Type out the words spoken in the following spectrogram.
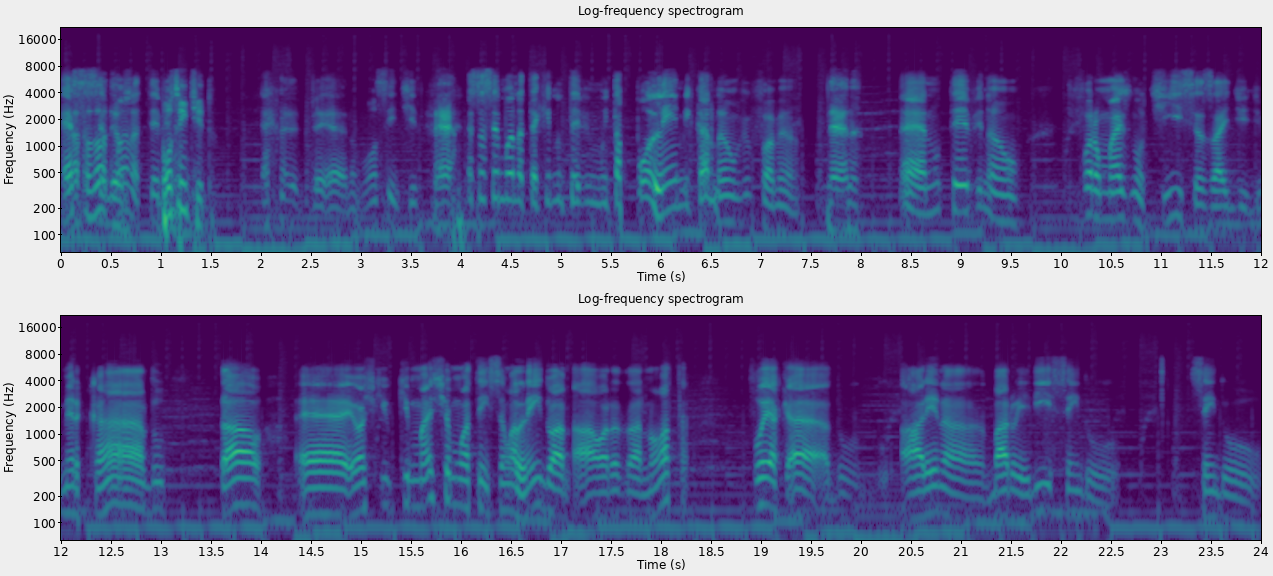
Essa Graças a Deus. semana teve Bom sentido. é, no bom sentido. É. Essa semana até que não teve muita polêmica não, viu, Fabiano? É, né? É, não teve não. Foram mais notícias aí de, de mercado, tal. É, eu acho que o que mais chamou atenção, além da hora da nota, foi a, a- do, a Arena Barueri sendo, sendo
